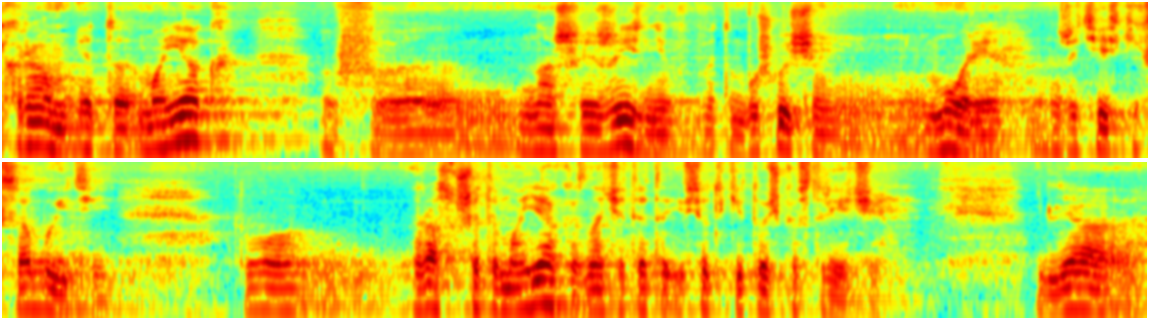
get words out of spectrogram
храм – это маяк в э, нашей жизни, в этом бушующем море житейских событий, то раз уж это маяк, значит, это и все-таки точка встречи. Для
